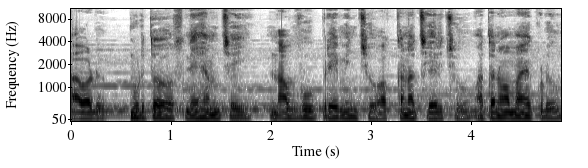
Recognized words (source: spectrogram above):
చావడు. ముడితో స్నేహం చేయి నవ్వు ప్రేమించు అక్కన చేర్చు అతను అమాయకుడు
